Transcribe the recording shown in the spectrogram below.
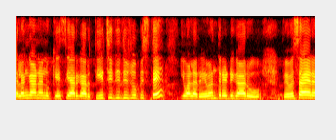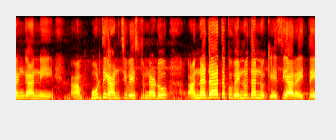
తెలంగాణను కేసీఆర్ గారు తీర్చిదిద్ది చూపిస్తే ఇవాళ రేవంత్ రెడ్డి గారు వ్యవసాయ రంగాన్ని పూర్తిగా అణిచివేస్తున్నాడు. అన్నదాతకు వెన్నుదన్ను కేసీఆర్ అయితే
